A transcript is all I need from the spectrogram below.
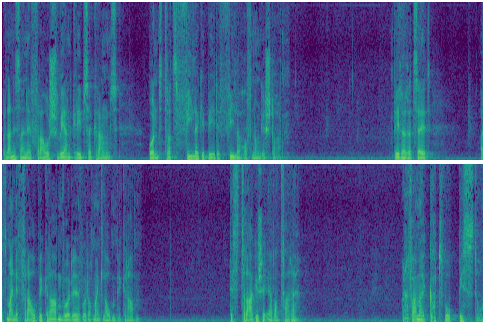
Und dann ist seine Frau schwer an Krebs erkrankt und trotz vieler Gebete, vieler Hoffnung gestorben. Peter erzählt, als meine Frau begraben wurde, wurde auch mein Glauben begraben. Das Tragische, er war Pfarrer. Und auf einmal, Gott, wo bist du?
